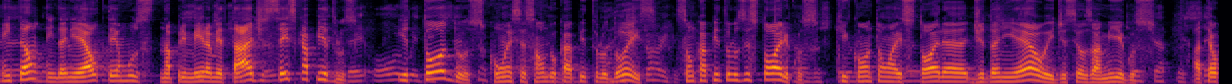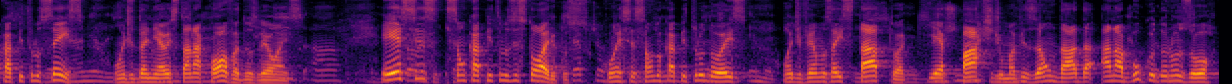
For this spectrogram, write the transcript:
Então, em Daniel, temos na primeira metade seis capítulos, e todos, com exceção do capítulo 2, são capítulos históricos, que contam a história de Daniel e de seus amigos, até o capítulo 6, onde Daniel está na cova dos leões. Esses são capítulos históricos, com exceção do capítulo 2, onde vemos a estátua, que é parte de uma visão dada a Nabucodonosor,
